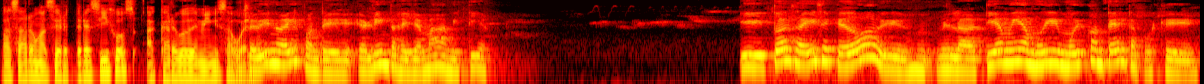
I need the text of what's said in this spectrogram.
pasaron a ser tres hijos a cargo de mi bisabuela. Se vino ahí donde Erlinda se llamaba mi tía. Y entonces ahí se quedó y la tía mía muy, muy contenta porque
